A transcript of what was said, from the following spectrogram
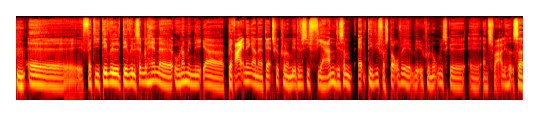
mm. øh, fordi det vil, det vil simpelthen øh, underminere beregningerne af dansk økonomi, det vil sige fjerne ligesom alt det, vi forstår ved, ved økonomisk øh, ansvarlighed. Så,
